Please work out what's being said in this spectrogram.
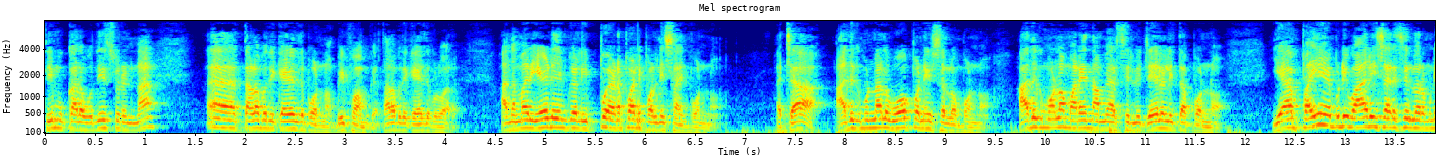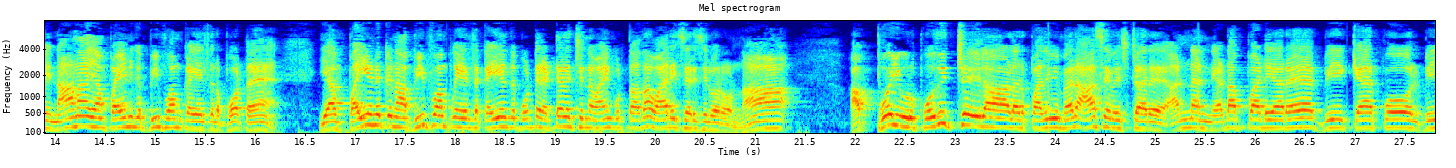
திமுக உதயசூரியன்னா தளபதி கையெழுத்து போடணும் பி ஃபார்முக்கு தளபதி கையெழுத்து போடுவார். அந்த மாதிரி ஏடிஎம்கள் இப்போ எடப்பாடி பழனிசாமி போடணும். ஆச்சா அதுக்கு முன்னால் ஓ பன்னீர்செல்வம் போடணும். அதுக்கு முன்னால் மறைந்த அம்மையார் செல்வி ஜெயலலிதா போடணும். என் பையன் எப்படி வாரிசு அரசியல் வர முடியும்? நானா என் பையனுக்கு பி ஃபார்ம் போட்டேன். என் பையனுக்கு நான் பி ஃபார்ம் கையெழுத்த கையெழுத்து போட்டு ரெட்டை சின்ன வாங்கி கொடுத்தாதான் வாரிசு அரசியல் வரும்னா அப்போ இவர் பொதுச் செயலாளர் பதவி மேல ஆசை வச்சிட்டாரு. அண்ணன் எடப்பாடியார பி கேர்ஃபுல் பி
